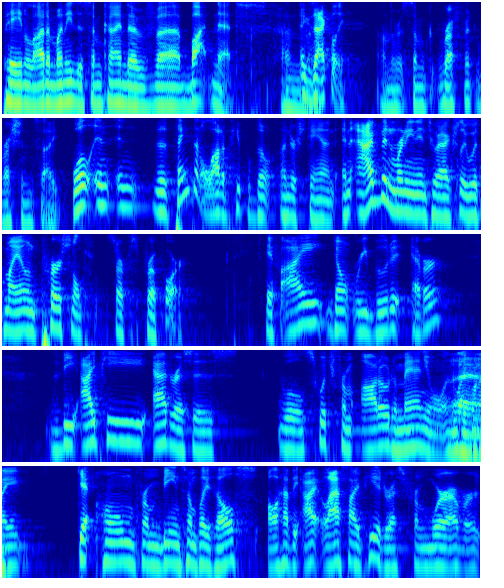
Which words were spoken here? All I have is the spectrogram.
paying a lot of money to some kind of uh, botnet on the- Exactly. on the, some rough, Russian site." Well, and, and the thing that a lot of people don't understand, and I've been running into it actually with my own personal Surface Pro 4. If I don't reboot it ever, the IP addresses will switch from auto to manual. And like Yeah. when I get home from being someplace else, I'll have the last IP address from wherever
